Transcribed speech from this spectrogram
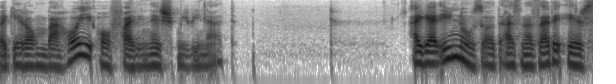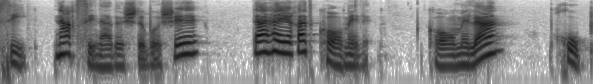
و گرانبهای آفرینش می‌بیند. اگر این نوزاد از نظر ارسی نقصی نداشته باشه در حقیقت کامله. کاملا خوب.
